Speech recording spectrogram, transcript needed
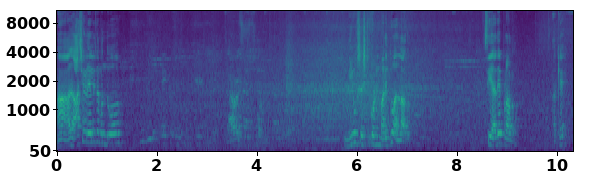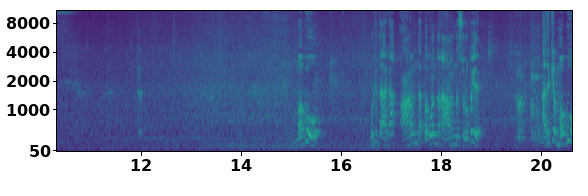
ಹಾಂ ಅದು ಆಸೆಗಳು ಎಲ್ಲಿಂದ ಬಂದವು? ನೀವು ಸೃಷ್ಟಿಕೊಂಡು ಮಾಡಿದ್ದು ಅಲ್ಲ ಅದು. ಸಿ ಅದೇ ಪ್ರಾಬ್ಲಮ್ ಓಕೆ ಮಗು ಹುಟ್ಟಿದಾಗ ಆನಂದ, ಭಗವಂತನ ಆನಂದ ಸ್ವರೂಪ ಇದೆ. ಅದಕ್ಕೆ ಮಗು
